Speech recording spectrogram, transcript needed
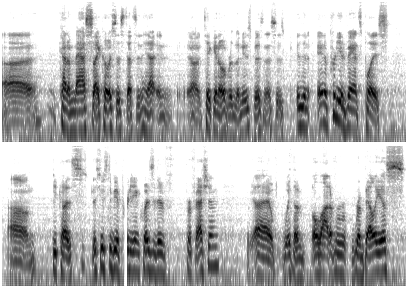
uh, kind of mass psychosis that's in, in uh, taken over the news business is, in, in a pretty advanced place. Um, because this used to be a pretty inquisitive profession uh, with a, a lot of re- rebellious,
